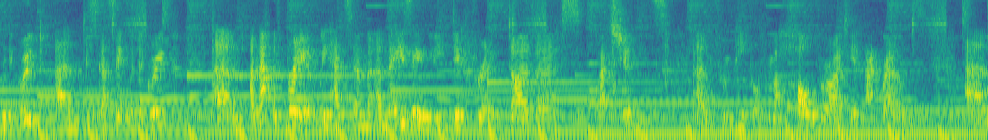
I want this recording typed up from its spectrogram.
with a group and um, discussing with a group um, and that was brilliant. We had some amazingly different, diverse questions um, from people from a whole variety of backgrounds um,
